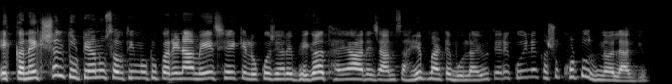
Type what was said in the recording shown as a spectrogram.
એ કનેક્શન તૂટ્યાનું સૌથી મોટું પરિણામ એ છે કે લોકો જ્યારે ભેગા થયા અને જામ સાહેબ માટે બોલાયું, ત્યારે કોઈને કશું ખોટું જ ન લાગ્યું.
